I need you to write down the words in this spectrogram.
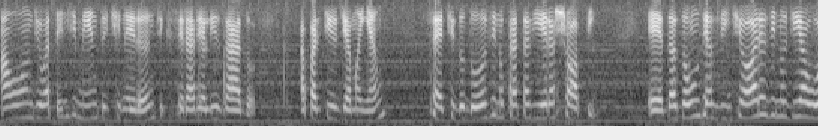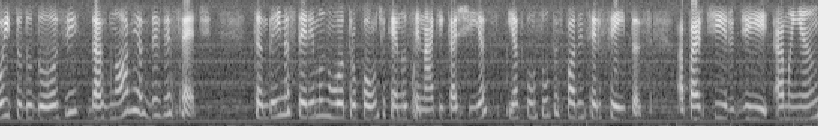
aonde o atendimento itinerante que será realizado a partir de amanhã, 7 do 12, no Prata Vieira Shopping é, das 11 às 20 horas e no dia 8 do 12, das 9 às 17. Também nós teremos um outro ponto que é no Senac Caxias e as consultas podem ser feitas a partir de amanhã,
